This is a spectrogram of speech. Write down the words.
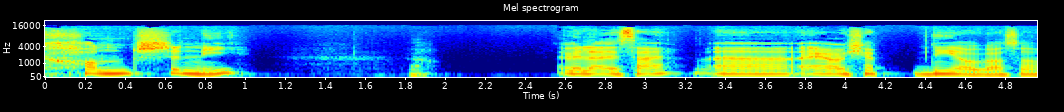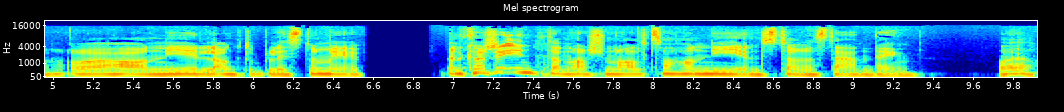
Kanskje 9, Ja. vil jeg si. Eh, jeg har kjøpt 9 òg, altså, og jeg har 9 langt opp på lista mi. Men kanskje internasjonalt så har 9 en større standing. Ah, ja.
